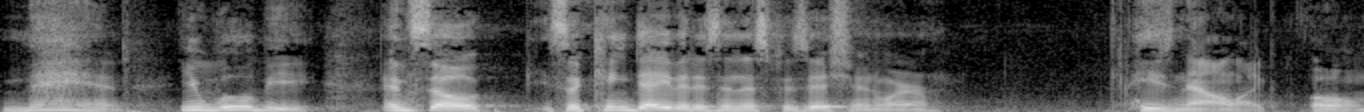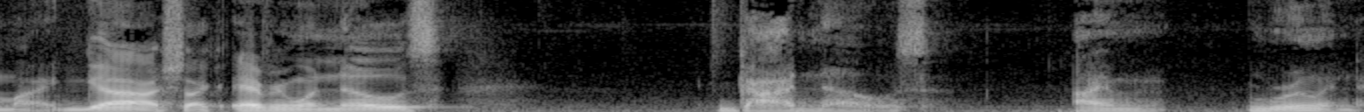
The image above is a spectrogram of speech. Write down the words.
Man, you will be. And so so King David is in this position where he's now like, "Oh my gosh, like everyone knows. God knows. I'm ruined."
